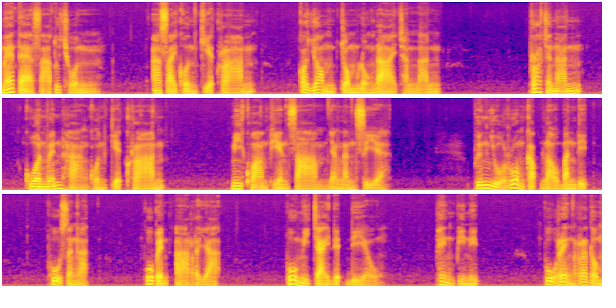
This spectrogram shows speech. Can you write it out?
แม้แต่สาธุชน อาศัยคนเกียจคร้านก็ย่อมจมลงได้ฉันนั้น เพราะฉะนั้นควรเว้นห่างคนเกียจคร้าน มีความเพียรสามอย่างนั้นเสีย พึงอยู่ร่วมกับเหล่าบัณฑิต ผู้สงัด ผู้เป็นอารยะ ผู้มีใจเด็ดเดี่ยว เพ่งพินิษผู้เร่งระดม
